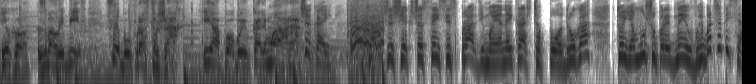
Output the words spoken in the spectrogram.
Його звали Біф. Це був просто жах. Я побив кальмара. Чекай, кажеш, якщо Стейсі справді моя найкраща подруга, то я мушу перед нею вибачитися?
